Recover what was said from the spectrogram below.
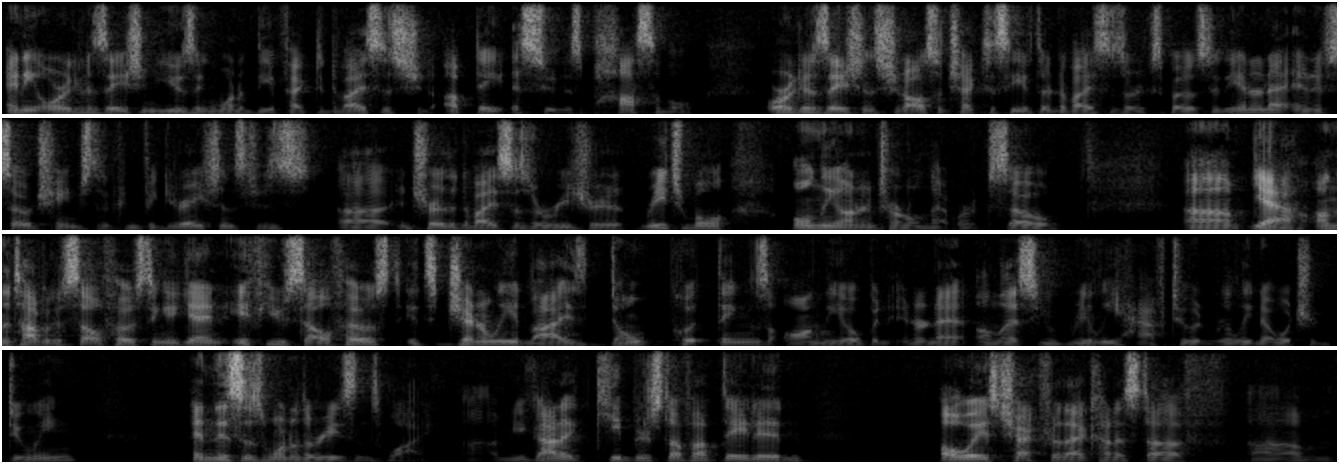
Any organization using one of the affected devices should update as soon as possible. Organizations should also check to see if their devices are exposed to the internet, and if so, change their configurations to uh, ensure the devices are reach- reachable only on internal networks. So, um, yeah, on the topic of self hosting again, if you self host, it's generally advised don't put things on the open internet unless you really have to and really know what you're doing. And this is one of the reasons why. Um, you got to keep your stuff updated, always check for that kind of stuff. Um,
